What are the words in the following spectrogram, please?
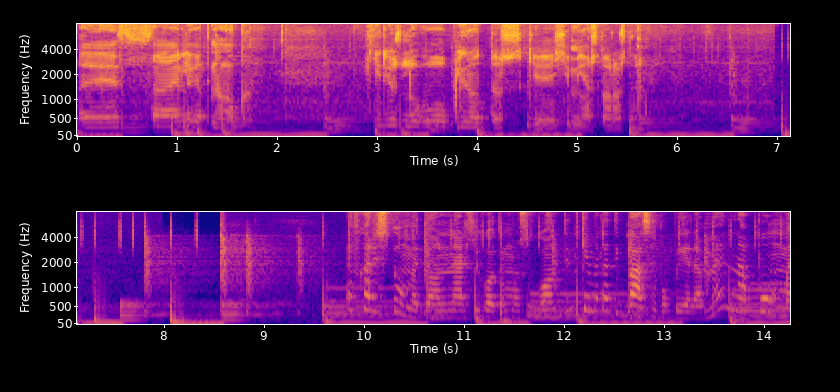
ε, θα έλεγα την ΑΜΟΚ κυρίως λόγω πληρότητας και χημίας στο ρόστερ. Ευχαριστούμε τον αρχηγό του Most Wanted και μετά την πάσα που πήραμε να πούμε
